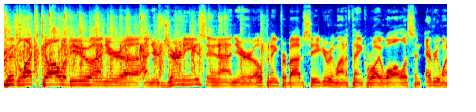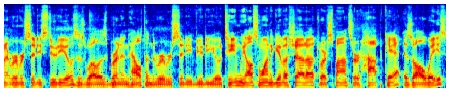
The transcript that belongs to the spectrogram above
Good luck to all of you on your uh, on your journeys and on your opening for Bob Seger. We want to thank Roy Wallace and everyone at River City Studios, as well as Brennan Helt and the River City Video team. We also want to give a shout out to our sponsor Hopcat, as always.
